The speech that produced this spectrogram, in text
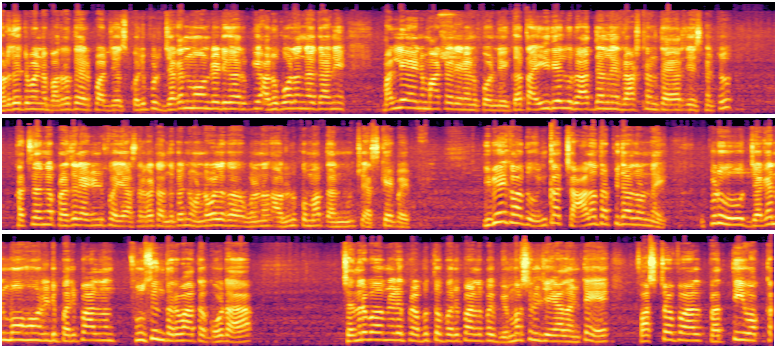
నడుదట్టమైన భద్రత ఏర్పాటు చేసుకోవాలి. ఇప్పుడు జగన్మోహన్ రెడ్డి గారికి అనుకూలంగా కానీ మళ్ళీ ఆయన మాట్లాడాడు అనుకోండి గత ఐదేళ్ళు రాజధాని రాష్ట్రాన్ని తయారు చేసినట్టు ఖచ్చితంగా ప్రజలు ఐడెంటిఫై చేస్తారు కాబట్టి అందుకని ఉండవాళ్ళు ఉన్న అరుణ్ కుమార్ దాని నుంచి ఎస్కేప్ అయిపోయి ఇవే కాదు ఇంకా చాలా తప్పిదాలు ఉన్నాయి. ఇప్పుడు జగన్మోహన్ రెడ్డి పరిపాలన చూసిన తర్వాత కూడా చంద్రబాబు నాయుడు ప్రభుత్వ పరిపాలనపై విమర్శలు చేయాలంటే ఫస్ట్ ఆఫ్ ఆల్ ప్రతి ఒక్క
